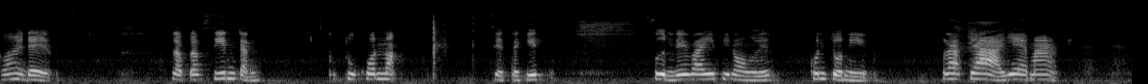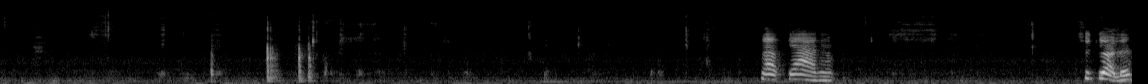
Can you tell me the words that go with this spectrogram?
ก็ให้ได้รับวัคซีนกัน ทุกๆคนเนาะเศรษฐกิจ ฟื้นได้ไวพี่น้องเลยคนจนนี่รากหญ้าแย่มากรากหญ้าเนี่ยสุดยอดเลย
